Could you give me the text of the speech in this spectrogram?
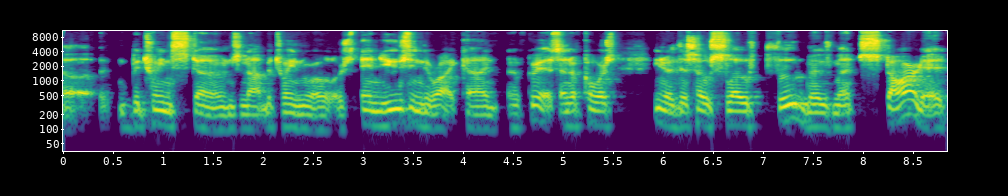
uh, between stones, not between rollers, and using the right kind of grits. And of course, you know, this whole slow food movement started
